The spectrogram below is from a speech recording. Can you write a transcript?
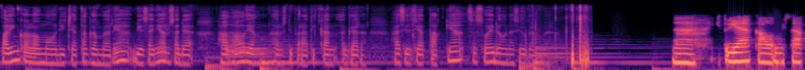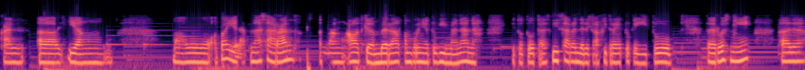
Paling kalau mau dicetak gambarnya biasanya harus ada hal-hal yang harus diperhatikan agar hasil cetaknya sesuai dengan hasil gambar. Nah, itu ya kalau misalkan uh, yang mau apa ya penasaran tentang alat gambar alat tempurnya itu gimana. Nah itu tuh tadi saran dari Kak Fitra itu kayak gitu. Terus nih ada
